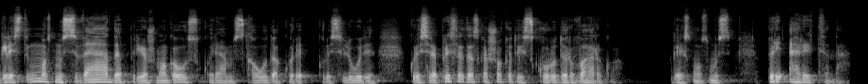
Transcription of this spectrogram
Galestingumas mus veda prie žmogaus, kuriam skauda, kuris liūdi, kuris yra prislėgtas kažkokio tai skurdo ir vargo. Galestingumas mus priartina.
